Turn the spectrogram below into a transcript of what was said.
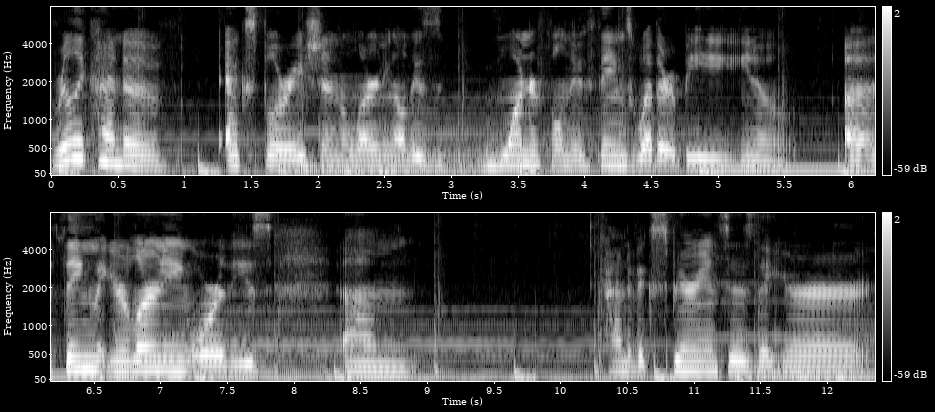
really kind of exploration, learning all these wonderful new things, whether it be, you know, a thing that you're learning or these um, kind of experiences that you're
